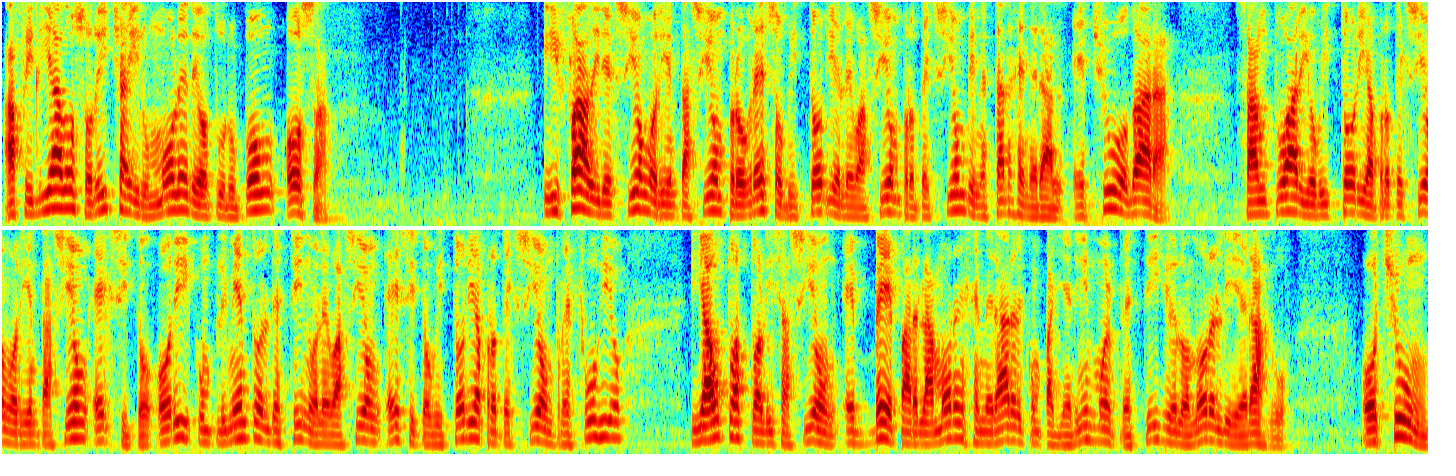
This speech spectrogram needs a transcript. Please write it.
Afiliados Oricha Irumole de Oturupón, OSA. IFA, Dirección, Orientación, Progreso, Victoria, Elevación, Protección, Bienestar General. Echu Odara, Santuario, Victoria, Protección, Orientación, Éxito. Ori, Cumplimiento del Destino, Elevación, Éxito, Victoria, Protección, Refugio y autoactualización. B, para el amor en general, el compañerismo, el prestigio, el honor, el liderazgo. Ochun,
